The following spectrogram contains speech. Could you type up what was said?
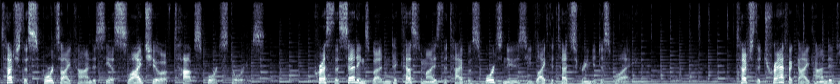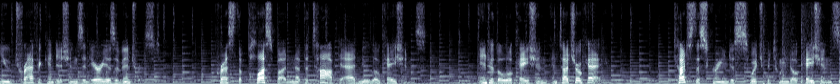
Touch the sports icon to see a slideshow of top sports stories. Press the Settings button to customize the type of sports news you'd like the touchscreen to display. Touch the traffic icon to view traffic conditions in areas of interest. Press the plus button at the top to add new locations. Enter the location and touch OK. Touch the screen to switch between locations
